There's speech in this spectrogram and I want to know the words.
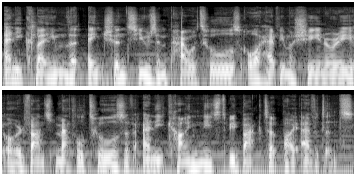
Any claim that ancients using power tools or heavy machinery or advanced metal tools of any kind needs to be backed up by evidence,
